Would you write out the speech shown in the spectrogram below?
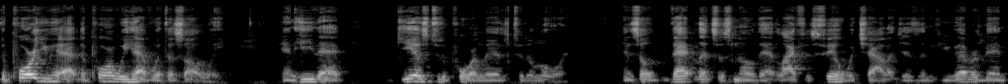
the poor you have, the poor we have with us always, and he that gives to the poor lends to the Lord. And so that lets us know that life is filled with challenges. And if you've ever been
